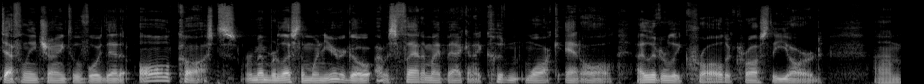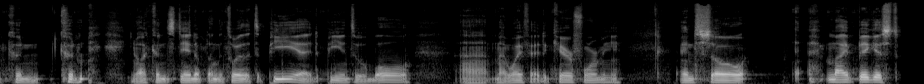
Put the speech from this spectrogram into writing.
Definitely trying to avoid that at all costs. Remember, less than one year ago, I was flat on my back and I couldn't walk at all. I literally crawled across the yard. Um, couldn't, couldn't, you know, I couldn't stand up on the toilet to pee. I had to pee into a bowl. Uh, my wife had to care for me, and so my biggest,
